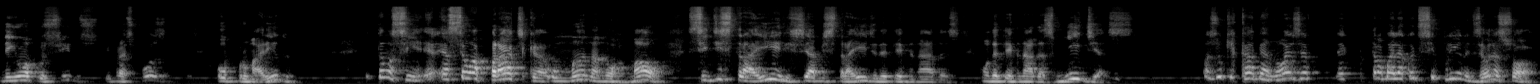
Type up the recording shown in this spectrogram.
nenhuma para os filhos e para a esposa? Ou para o marido? Então, assim, essa é uma prática humana normal, se distrair e se abstrair de determinadas, com determinadas mídias. Mas o que cabe a nós é, é trabalhar com a disciplina, dizer, olha só,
